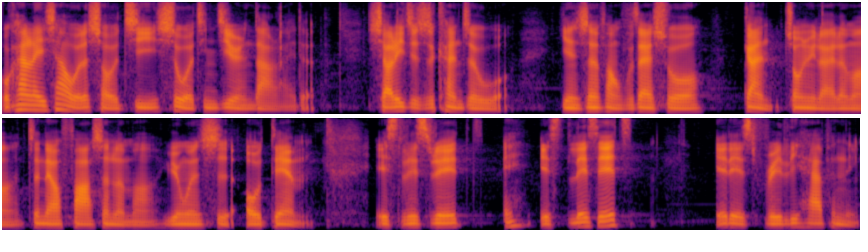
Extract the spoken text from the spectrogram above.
我看了一下我的手机，是我经纪人打来的。小李只是看着我，眼神仿佛在说：“干，终于来了吗？真的要发生了吗？”原文是：“Oh damn, is this it? 诶，is this it?” It is really happening。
